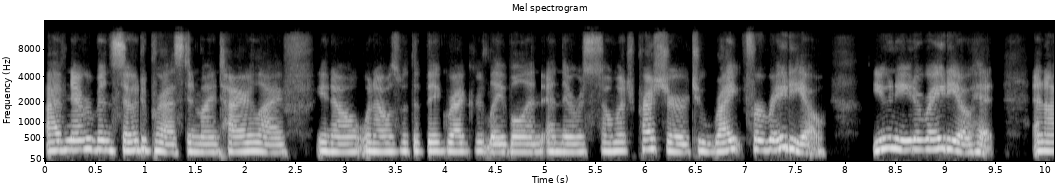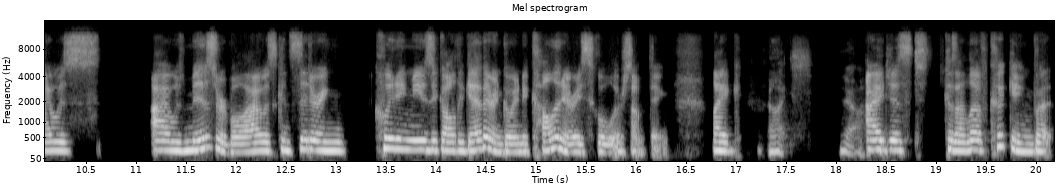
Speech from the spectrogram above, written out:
i've never been so depressed in my entire life you know when i was with a big record label and and there was so much pressure to write for radio you need a radio hit and i was i was miserable i was considering quitting music altogether and going to culinary school or something like nice yeah. I just because I love cooking, but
